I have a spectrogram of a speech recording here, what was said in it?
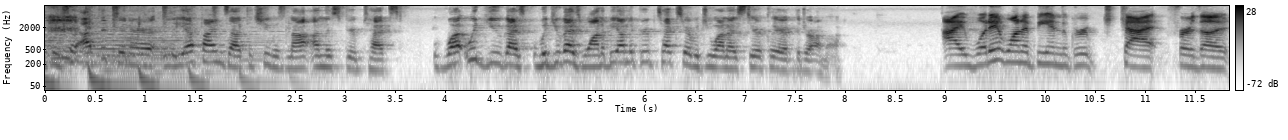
Okay, so at the dinner, Leah finds out that she was not on this group text. What would you guys would you guys want to be on the group text or would you want to steer clear of the drama? I wouldn't want to be in the group chat for the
